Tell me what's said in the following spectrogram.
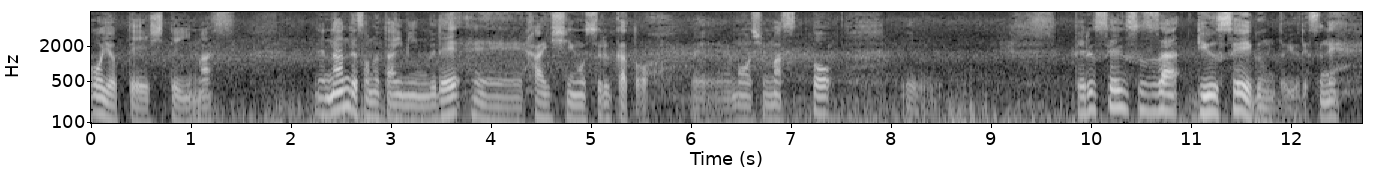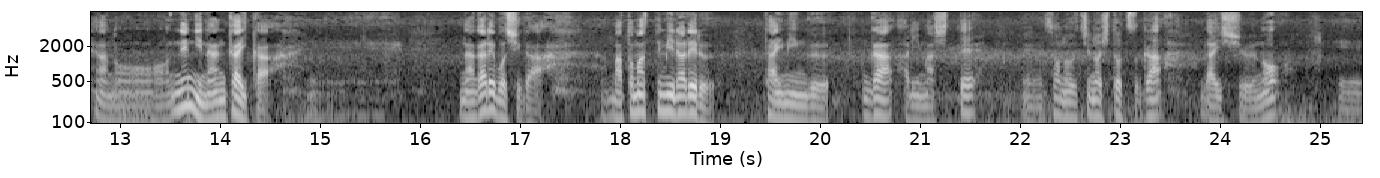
を予定しています。でなんでそのタイミングで、えー、配信をするかと、えー、申しますと、えー、ペルセウス座流星群というですね、あの年に何回か、えー、流れ星がまとまって見られるタイミングがありまして、そのうちの一つが来週の、えー、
